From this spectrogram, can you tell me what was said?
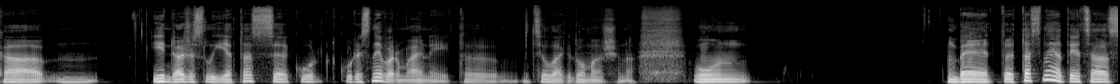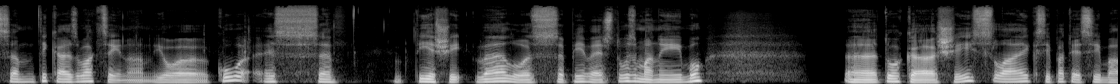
ka mm, ir dažas lietas, eh, kur, kur es nevaru mainīt uh, cilvēka domāšanā. Un, bet tas neatiecās tikai uz vakcīnām, jo ko es tieši vēlos pievērst uzmanību uh, Eh, to, ka šis laiks ir patiesībā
